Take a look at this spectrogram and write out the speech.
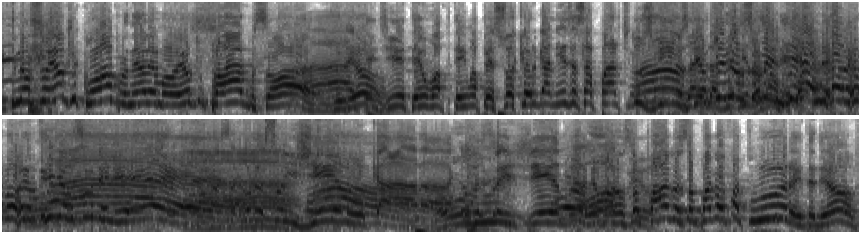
É que não sou eu que compro, né, alemão? Eu que pago só, Ah, entendeu? entendi. Tem uma, tem uma pessoa que organiza essa parte dos Ah, vinhos aí. eu tenho meu sommelier, né, alemão? Eu tenho meu sommelier. Nossa, como eu sou ingênuo, cara! Como eu sou ingênuo, é alemão, eu só pago, eu só pago a fatura, entendeu?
